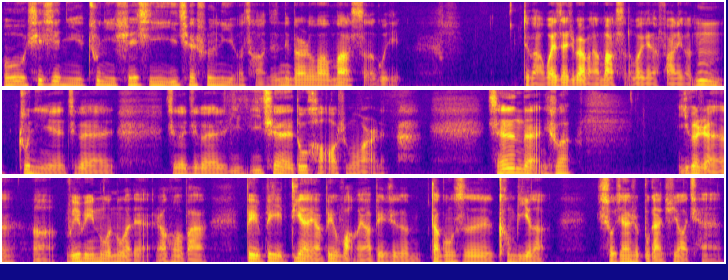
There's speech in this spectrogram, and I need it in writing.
哦，谢谢你，祝你学习一切顺利。我操，那那边都把我骂死了，估计，对吧？我也在这边把他骂死了，我也给他发了一个，嗯，祝你这个这个这个一一切都好，什么玩意儿的？真的，你说一个人啊，唯唯诺诺的，然后把被被电呀、被网呀、被这个大公司坑逼了，首先是不敢去要钱，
